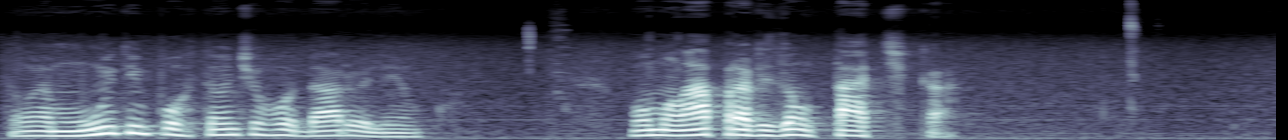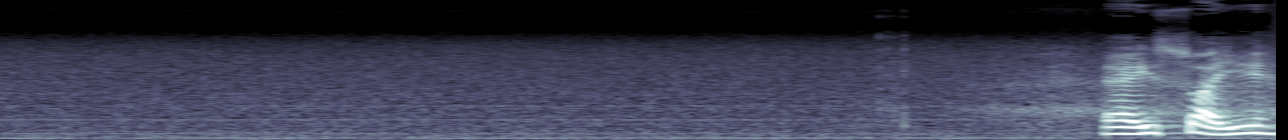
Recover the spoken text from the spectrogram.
Então é muito importante rodar o elenco. Vamos lá para a visão tática. É isso aí.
